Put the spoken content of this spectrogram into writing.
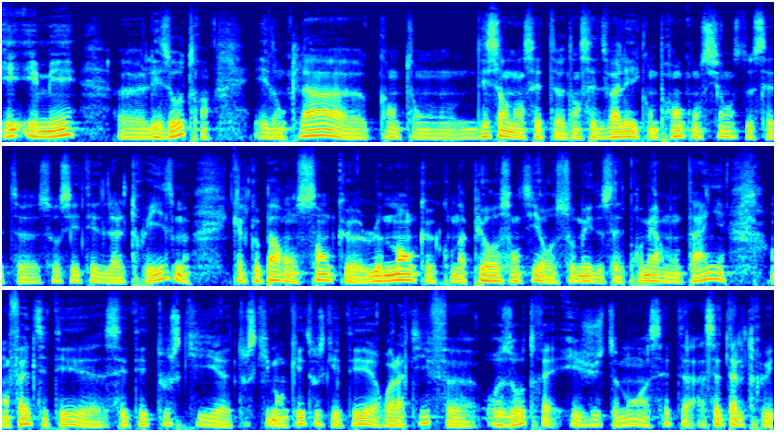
et aimer euh, les autres. Et donc là, euh, quand on descend dans cette, dans cette vallée et qu'on prend conscience de cette euh, société de l'altruisme, quelque part, on sent que le manque qu'on a pu ressentir au sommet de cette première montagne, en fait, c'était, c'était tout ce qui, tout ce qui manquait, tout ce qui était relatif aux autres et justement à, cette, à cet altruisme.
